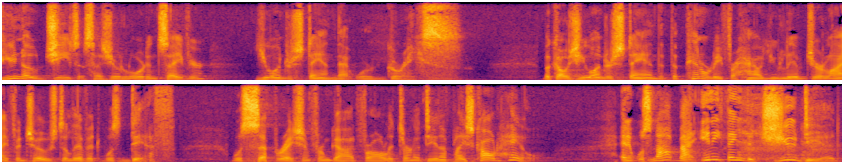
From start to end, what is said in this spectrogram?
you know Jesus as your Lord and Savior, you understand that word grace. Because you understand that the penalty for how you lived your life and chose to live it was death, was separation from God for all eternity in a place called hell. And it was not by anything that you did,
